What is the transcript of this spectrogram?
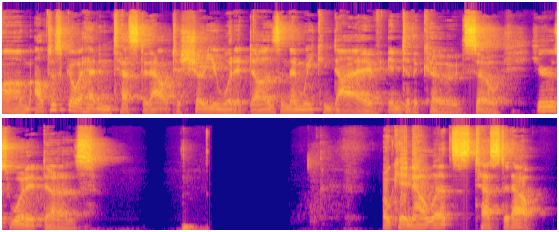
um, I'll just go ahead and test it out to show you what it does, and then we can dive into the code. So here's what it does. Okay, now let's test it out.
